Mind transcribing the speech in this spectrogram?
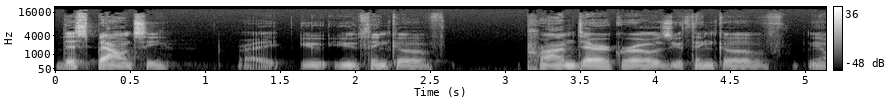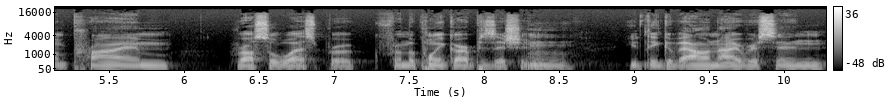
This bouncy, right? You you think of prime Derrick Rose, you think of, you know, prime Russell Westbrook from the point guard position. Mm. You think of Allen Iverson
